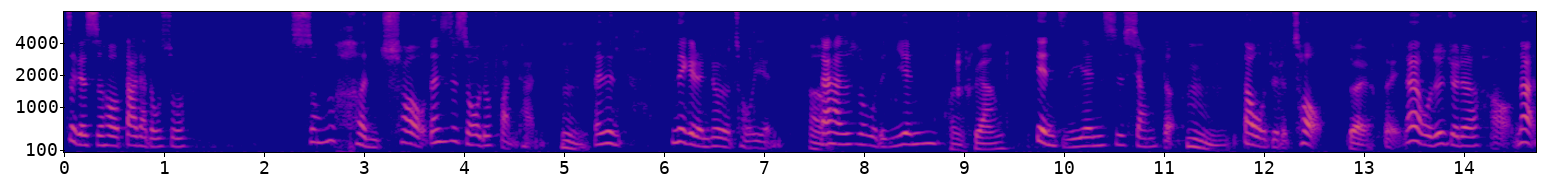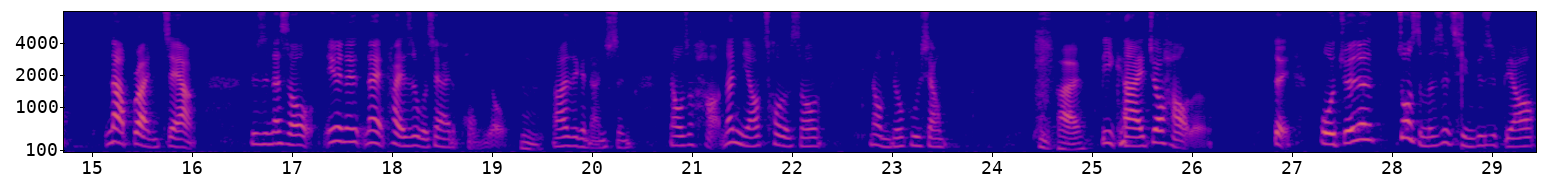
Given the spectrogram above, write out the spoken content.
这个时候大家都说松露很臭，但是这时候我就反弹，嗯但是那个人就有抽烟，嗯但他就说我的烟很香，电子烟是香的，嗯，但我觉得臭，对，对，那我就觉得好，那那不然这样，就是那时候因为那那他也是我现在的朋友，嗯，然后他是一个男生，那我说好，那你要抽的时候，那我们就互相避开，避开就好了。对，我觉得做什么事情就是不要，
